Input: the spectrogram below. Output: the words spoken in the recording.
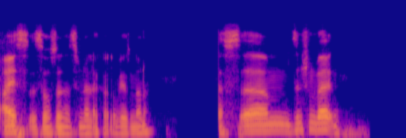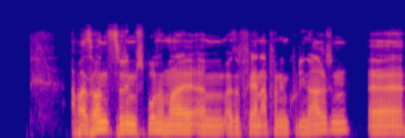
Eis ist auch sensationell lecker gewesen, ne? Das ähm, sind schon Welten. Aber sonst zu dem Spruch nochmal, ähm, also fernab von dem kulinarischen, äh,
